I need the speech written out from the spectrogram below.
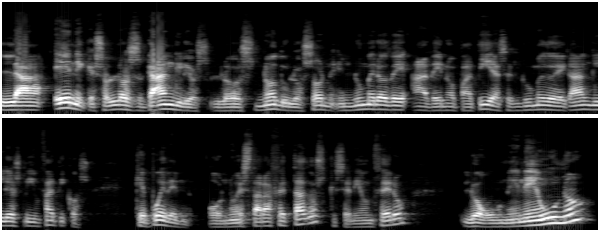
la N, que son los ganglios, los nódulos, son el número de adenopatías, el número de ganglios linfáticos que pueden o no estar afectados, que sería un 0, luego un N1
